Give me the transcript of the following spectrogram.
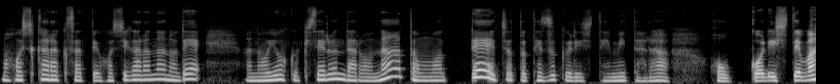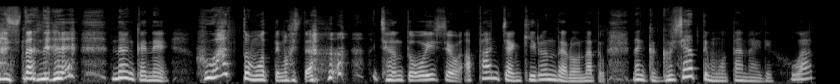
まあ、星唐草っていう星柄なので、あの、お洋服着せるんだろうなと思って、ちょっと手作りしてみたら、ほっこりしてましたね。なんかね、ふわっと持ってました。ちゃんとお衣装、あ、パンちゃん着るんだろうなと。なんかぐしゃって持たないで、ふわっ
